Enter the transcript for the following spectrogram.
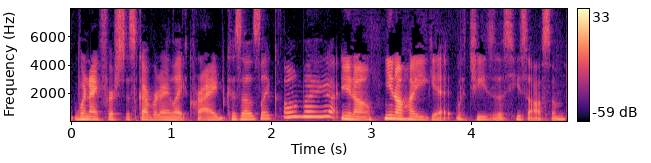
when I first discovered I like cried because I was like, "Oh my god, you know, you know how you get with Jesus. He's awesome."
